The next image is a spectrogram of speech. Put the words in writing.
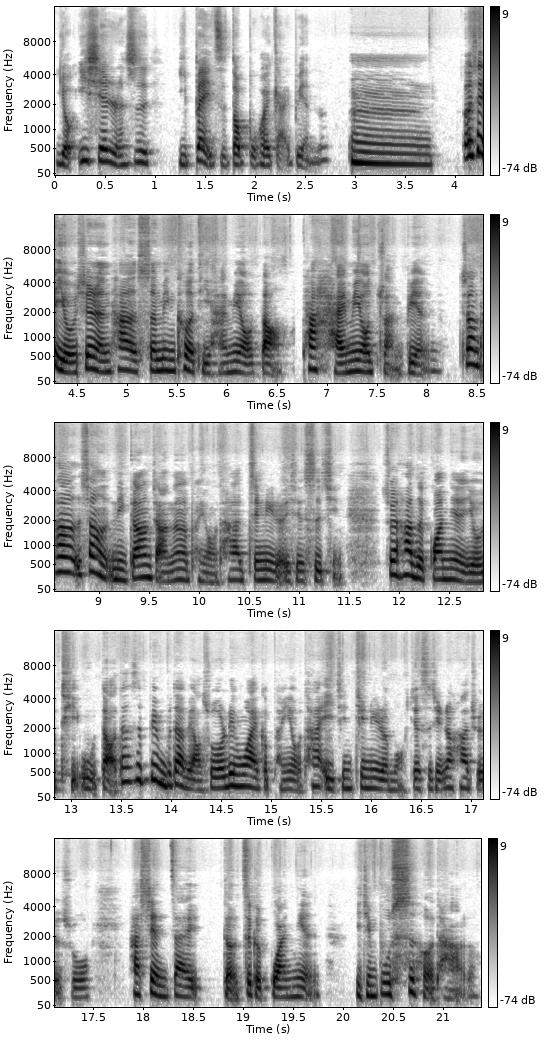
有一些人是一辈子都不会改变的，嗯。而且有些人他的生命课题还没有到，他还没有转变。像他，像你刚刚讲那个朋友，他经历了一些事情，所以他的观念有体悟到，但是并不代表说另外一个朋友他已经经历了某些事情，让他觉得说他现在的这个观念已经不适合他了。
